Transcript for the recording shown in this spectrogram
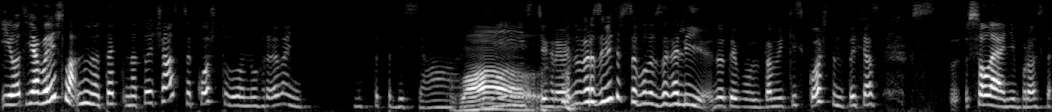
І от я вийшла, ну на, те, на той час це коштувало ну, гривень. Ну, 150, Вау. 200 гривень. Ну, ви розумієте, що це були взагалі, ну, типу, там якісь кошти на той час с- шалені просто.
